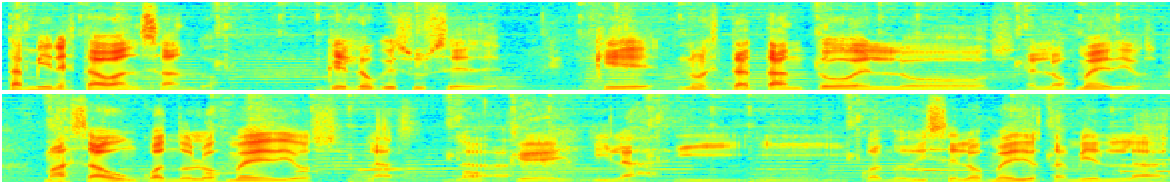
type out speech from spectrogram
también está avanzando. ¿Qué es lo que sucede? Que no está tanto en los, en los medios, más aún cuando los medios, las, y, las, y, y cuando dice los medios también las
